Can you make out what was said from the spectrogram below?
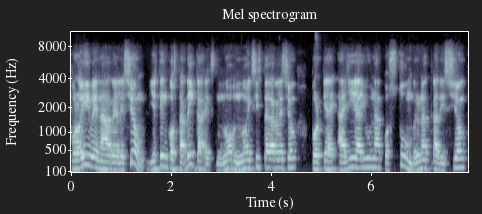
prohíben la reelección. Y es que en Costa Rica no, no existe la reelección porque allí hay una costumbre, una tradición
